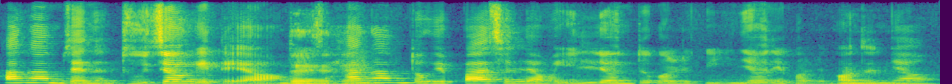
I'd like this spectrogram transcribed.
항암제는 누적이 돼요. 네, 그래서 네. 항암독이 빠지려면 1년도 걸리고 2년이 걸리거든요.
